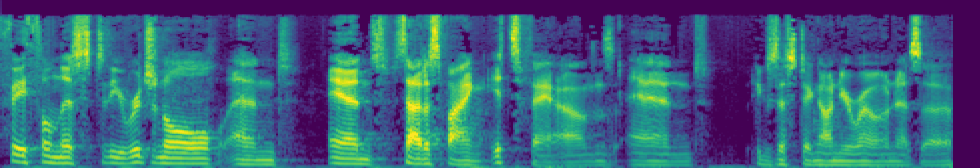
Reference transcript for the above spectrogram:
faithfulness to the original and and satisfying its fans and existing on your own as a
